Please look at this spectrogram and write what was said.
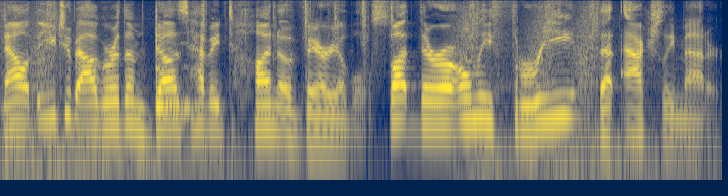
Now, the YouTube algorithm does have a ton of variables, but there are only three that actually matter.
